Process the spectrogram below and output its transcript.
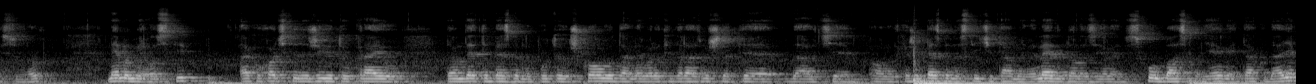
i surov. Nema milosti. Ako hoćete da živite u kraju da vam dete bezbedno putuje u školu, da ne morate da razmišljate da li će, ono, da kažem, bezbedno stići tamo ili ne, da dolazi onaj school bus po njega i tako dalje.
